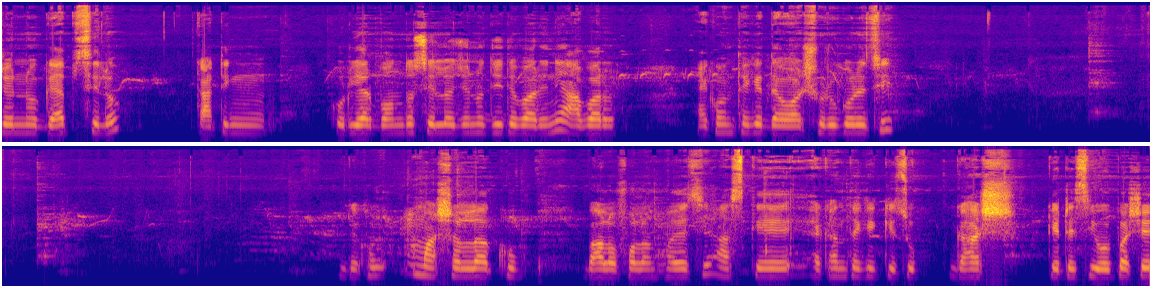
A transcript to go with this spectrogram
জন্য গ্যাপ ছিল। কাটিং কুরিয়ার বন্ধ ছিল জন্য দিতে পারিনি। আবার এখন থেকে দেওয়া শুরু করেছি। দেখুন মার্শাল্লাহ খুব ভালো ফলন হয়েছে। আজকে এখান থেকে কিছু ঘাস কেটেছি। ওই পাশে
